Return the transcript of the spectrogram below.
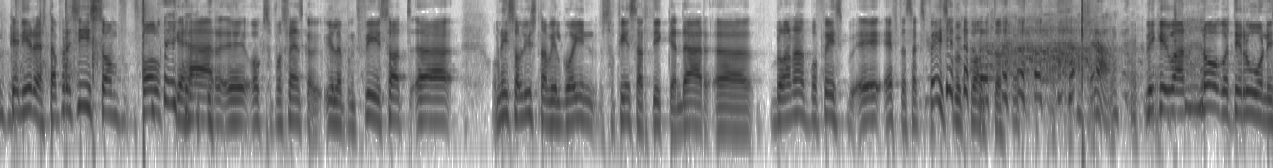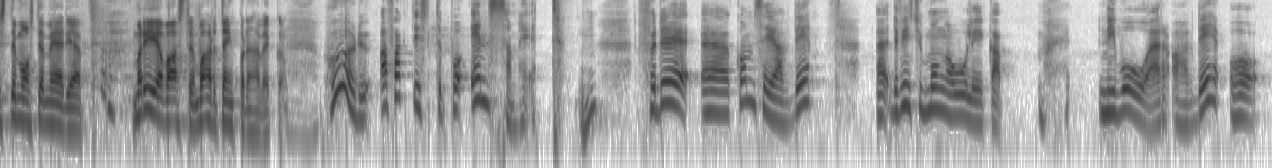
Okej, ni röstar precis som folket här, eh, också på svenska yle.fi. Så att, eh, om ni som lyssnar vill gå in så finns artikeln där, eh, bland annat på Facebook, eh, Eftersacks Facebook-konto. Vilket var något ironiskt, det måste jag medge. Maria Wahlström, vad har du tänkt på den här veckan? Hör du, ja, faktiskt på ensamhet. För det eh, kom sig av det. Det finns ju många olika nivåer av det. Och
